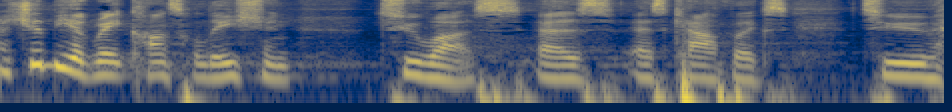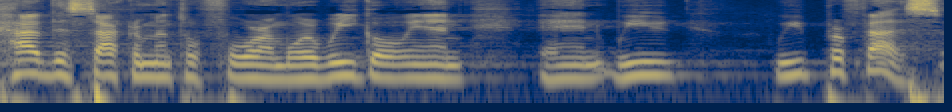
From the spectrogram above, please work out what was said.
It should be a great consolation to us as, as Catholics to have this sacramental forum where we go in and we we profess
